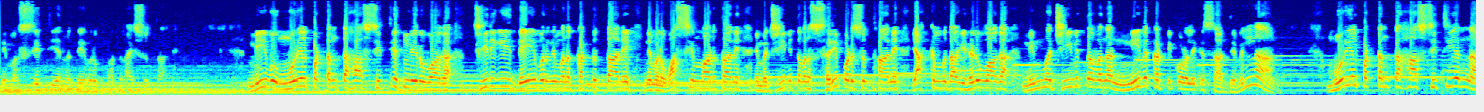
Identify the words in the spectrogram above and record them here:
ನಿಮ್ಮ ಸ್ಥಿತಿಯನ್ನು ದೇವರು ಬದಲಾಯಿಸುತ್ತಾನೆ. ನೀವು ಮುರಿಯಲ್ಪಟ್ಟಂತಹ ಸ್ಥಿತಿಯಲ್ಲಿರುವಾಗ ತಿರುಗಿ ದೇವರು ನಿಮ್ಮನ್ನು ಕಟ್ಟುತ್ತಾನೆ, ನಿಮ್ಮನ್ನು ವಾಸ್ಯ ಮಾಡುತ್ತಾನೆ, ನಿಮ್ಮ ಜೀವಿತವನ್ನು ಸರಿಪಡಿಸುತ್ತಾನೆ. ಯಾಕೆಂಬುದಾಗಿ ಹೇಳುವಾಗ ನಿಮ್ಮ ಜೀವಿತವನ್ನು ನೀವೇ ಕಟ್ಟಿಕೊಳ್ಳಲಿಕ್ಕೆ ಸಾಧ್ಯವಿಲ್ಲ. ಮುರಿಯಲ್ಪಟ್ಟಂತಹ ಸ್ಥಿತಿಯನ್ನು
